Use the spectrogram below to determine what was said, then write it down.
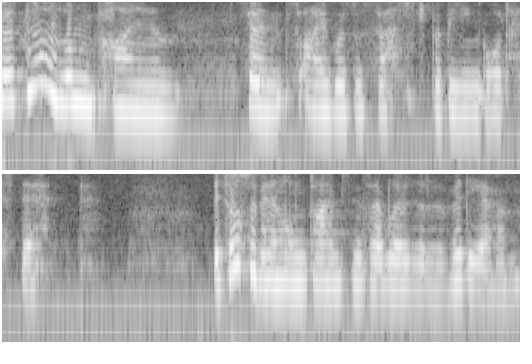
So it's been a long time since I was assessed for being autistic. It's also been a long time since I uploaded a video.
